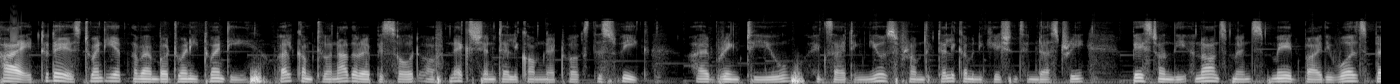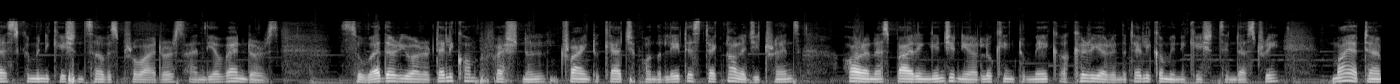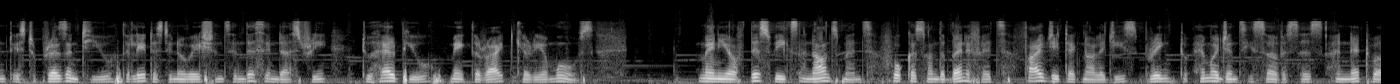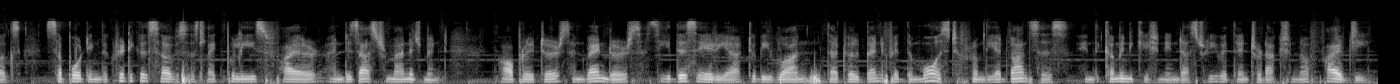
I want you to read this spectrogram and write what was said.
Hi, today is 20th November 2020. Welcome to another episode of Next Gen Telecom Networks this week. I bring to you exciting news from the telecommunications industry based on the announcements made by the world's best communication service providers and their vendors. So, whether you are a telecom professional trying to catch up on the latest technology trends, or an aspiring engineer looking to make a career in the telecommunications industry, my attempt is to present to you the latest innovations in this industry to help you make the right career moves. Many of this week's announcements focus on the benefits 5G technologies bring to emergency services and networks supporting the critical services like police, fire, and disaster management. Operators and vendors see this area to be one that will benefit the most from the advances in the communication industry with the introduction of 5G.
